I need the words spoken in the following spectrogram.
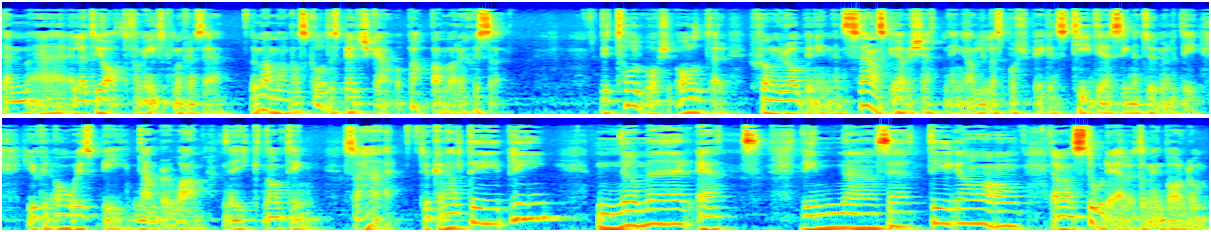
eh, eller teaterfamilj skulle man kunna säga, där mamman var skådespelerska och pappan var regissör. Vid 12 års ålder sjöng Robin in en svensk översättning av Lilla Sportspegelns tidigare signaturmelodi You can always be number one. Det gick någonting så här. Du kan alltid bli nummer ett. Vinna, sätt igång. Det var en stor del utav min barndom.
